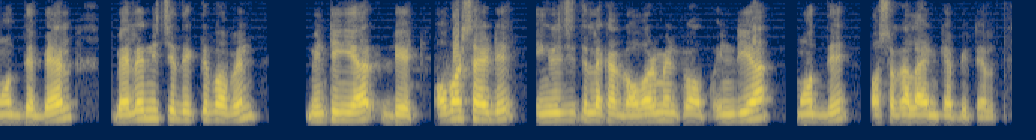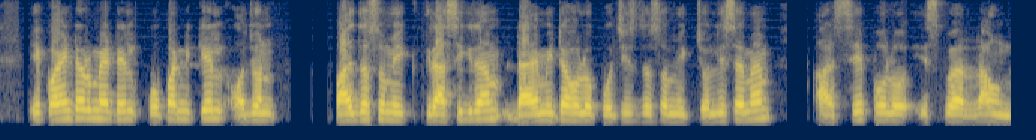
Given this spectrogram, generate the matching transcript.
মধ্যে বেল। বেলের নিচে দেখতে পাবেন মিন্টিং ইয়ার ডেট ওভার সাইডে ইংরেজিতে লেখা গভর্নমেন্ট অফ ইন্ডিয়া মধ্যে অশোকা লাইন ক্যাপিটাল। এই কয়েনটার মেটেল কোপার নিকেল ওজন পাঁচ দশমিক তিরাশি গ্রাম ডায়ামিটার হলো পঁচিশ দশমিক চল্লিশ এম আর শেপ হলো স্কোয়ার রাউন্ড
